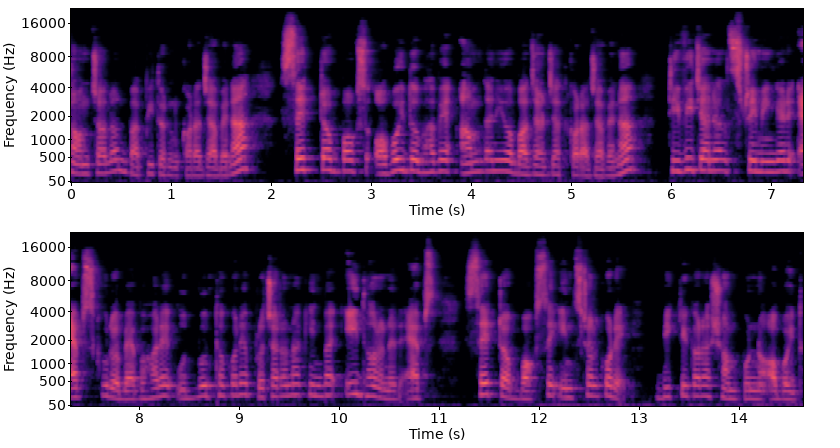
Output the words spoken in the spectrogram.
সঞ্চালন বা বিতরণ করা যাবে না। সেট টপ বক্স অবৈধভাবে আমদানি ও বাজারজাত করা যাবে না। টিভি চ্যানেল স্ট্রিমিংয়ের অ্যাপসগুলো ব্যবহারে উদ্বুদ্ধ করে প্রচারণা কিংবা এই ধরনের অ্যাপস সেট টপ বক্সে ইনস্টল করে বিক্রি করা সম্পূর্ণ অবৈধ।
